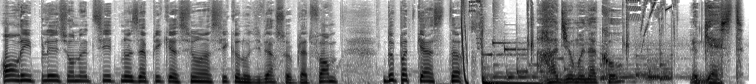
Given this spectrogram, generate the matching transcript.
en replay sur notre site, nos applications ainsi que nos diverses plateformes de podcast. Radio Monaco, le guest.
